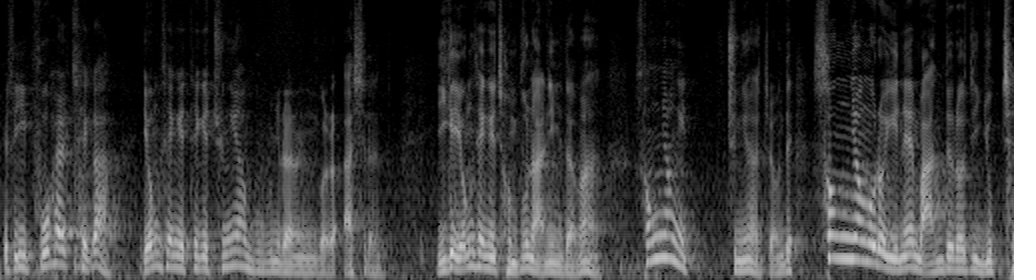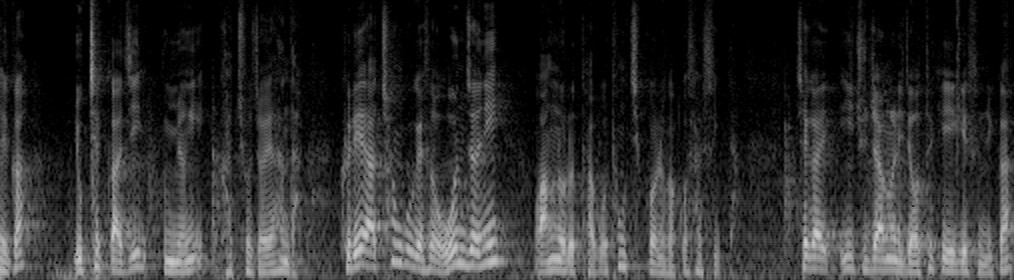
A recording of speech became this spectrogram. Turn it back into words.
그래서 이 부활체가 영생의 되게 중요한 부분이라는 걸 아시라는 거예요. 이게 영생의 전부는 아닙니다만 성령이 중요하죠. 근데 성령으로 인해 만들어진 육체가 육체까지 분명히 갖춰져야 한다. 그래야 천국에서 온전히 왕노릇하고 통치권을 갖고 살 수 있다. 제가 이 주장을 이제 어떻게 얘기했습니까?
